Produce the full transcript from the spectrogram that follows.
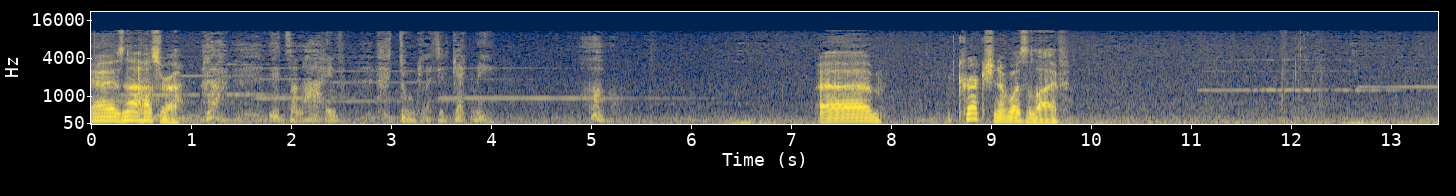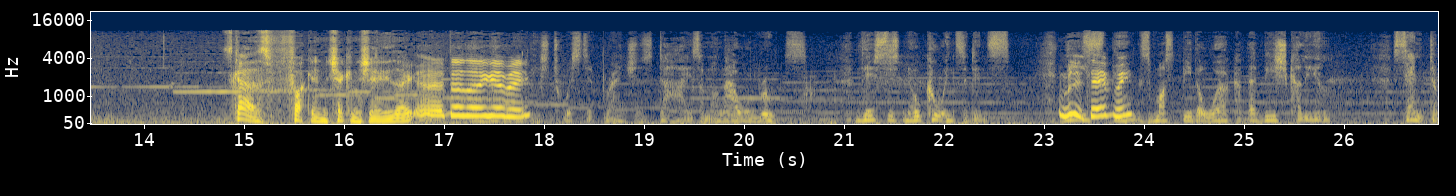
Uh, it's not Hasura. It's alive. Don't let it get me. Oh, Um, correction, it was alive. This guy is fucking chicken shit. He's like, uh, don't let it get me. These twisted branches dies among our roots. This is no coincidence. Somebody These save me. things must be the work of the Vishkalil, sent to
